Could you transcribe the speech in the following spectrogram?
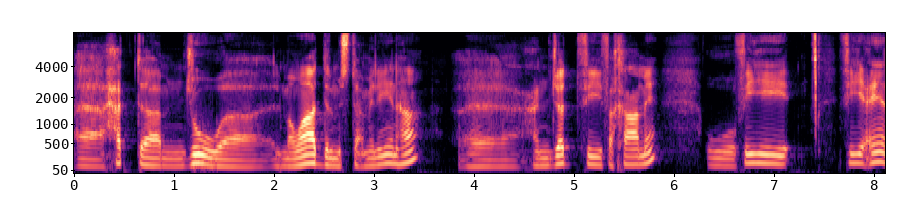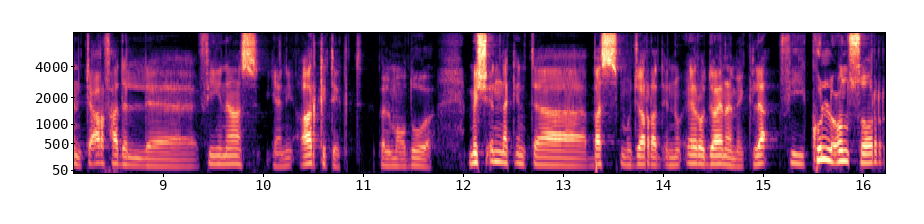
آه حتى من جوا المواد اللي مستعملينها آه عن جد في فخامة. وفي في عين. بتعرف هذا ال- في ناس يعني architect بالموضوع. مش إنك أنت بس مجرد إنه aerodynamic لا في كل عنصر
